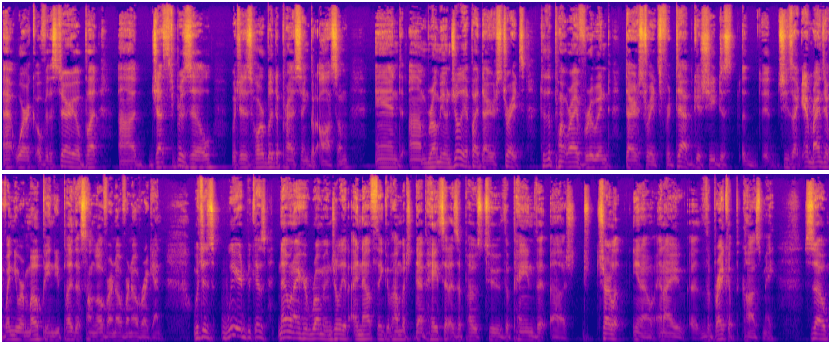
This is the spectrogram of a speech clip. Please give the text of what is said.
at work over the stereo, but uh, Just Brazil, which is horribly depressing but awesome, and um, Romeo and Juliet by Dire Straits to the point where I've ruined Dire Straits for Deb because she just uh, she's like it reminds me of when you were moping, you play this song over and over and over again which is weird because now when I hear Romeo and Juliet, I now think of how much Deb hates it as opposed to the pain that uh, Charlotte, you know, and I, uh, the breakup caused me. So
